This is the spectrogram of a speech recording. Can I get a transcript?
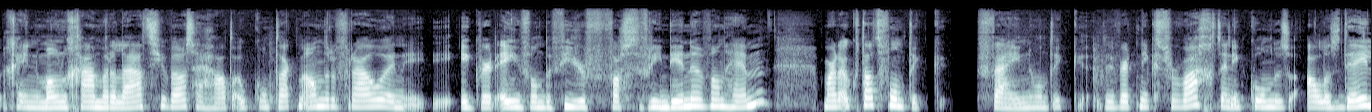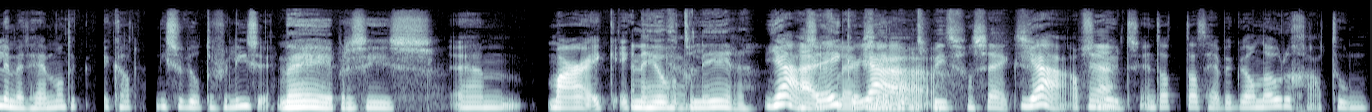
geen monogame relatie was. Hij had ook contact met andere vrouwen. En ik werd een van de vier vaste vriendinnen van hem. Maar ook dat vond ik fijn. Want ik, er werd niks verwacht. En ik kon dus alles delen met hem. Want ik, ik had niet zoveel te verliezen. Nee, precies. Ehm, maar ik, ik, En heel veel te leren. Ja, eigenlijk, zeker. Ja, Op het gebied van seks. ja absoluut. En dat, dat heb ik wel nodig gehad toen.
